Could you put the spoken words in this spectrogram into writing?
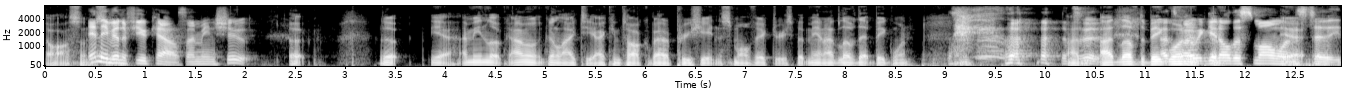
awesome. and So- even a few cows. I mean, shoot. Look, yeah. I mean, look. I'm not gonna lie to you. I can talk about appreciating the small victories, but man, I'd love that big one. That's I'd, it. I'd love the big That's one. why of- we get all the small Yeah. ones to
